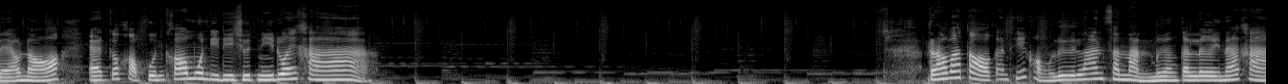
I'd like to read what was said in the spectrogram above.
แล้วเนาะแอดก็ขอบคุณข้อมูลดีๆ ชุดนี้ด้วยค่ะเรามาต่อกันที่ของลือล้านสนั่นเมืองกันเลยนะคะ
